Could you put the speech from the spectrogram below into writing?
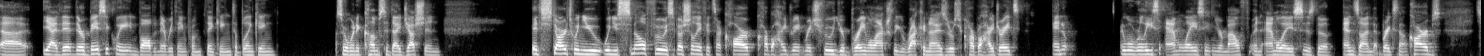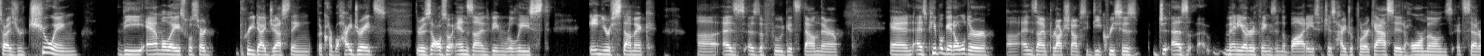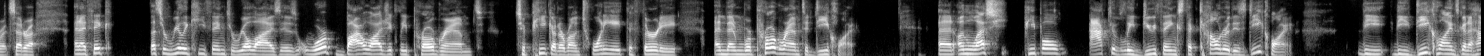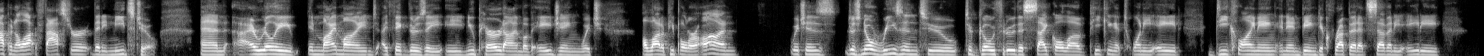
Uh, yeah, they, they're basically involved in everything from thinking to blinking. So when it comes to digestion, it starts when you when you smell food especially if it's a carb carbohydrate rich food your brain will actually recognize there's carbohydrates and it will release amylase in your mouth, and amylase is the enzyme that breaks down carbs. So as you're chewing, the amylase will start pre-digesting the carbohydrates. There's also enzymes being released in your stomach uh, as as the food gets down there. And as people get older, uh, enzyme production obviously decreases as many other things in the body, such as hydrochloric acid, hormones, et cetera, et cetera. And I think that's a really key thing to realize is we're biologically programmed to peak at around 28 to 30 and then we're programmed to decline. And unless people actively do things to counter this decline the the decline is going to happen a lot faster than it needs to. And i really in my mind i think there's a, a new paradigm of aging which a lot of people are on which is there's no reason to to go through this cycle of peaking at 28 declining and then being decrepit at 70 80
